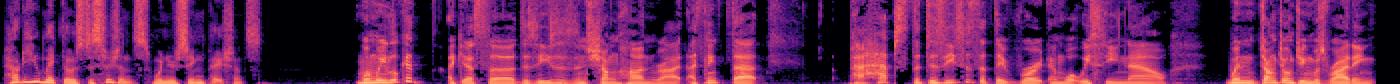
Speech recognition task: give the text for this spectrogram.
How do you make those decisions when you're seeing patients? When we look at, I guess, uh, diseases in Shang Han, right, I think that perhaps the diseases that they wrote and what we see now, when Zhang Zhongjing was writing,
